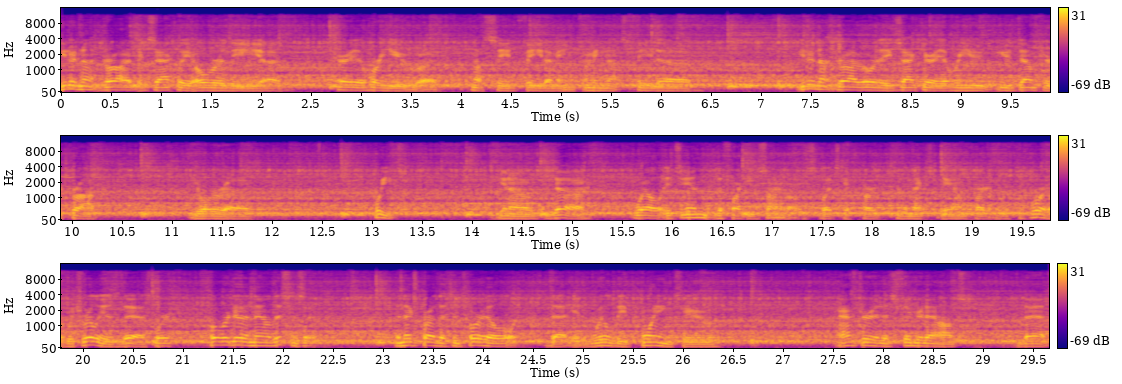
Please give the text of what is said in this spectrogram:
you did not drive exactly over the uh, area where you uh, not seed feed. I mean, I mean not feed. Uh, you did not drive over the exact area where you, you dumped your crop, your uh, wheat. You know, duh. Well, it's in the fucking silos. Let's get part to the next damn part of the tutorial, which really is this. We're, what we're doing now, this is a, the next part of the tutorial that it will be pointing to after it has figured out that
